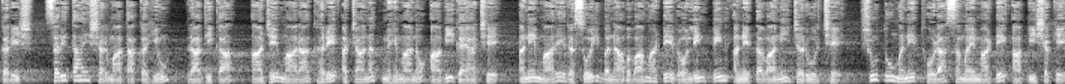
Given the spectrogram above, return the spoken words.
કરીશ, સરિતાએ શર્માતા કહ્યું, રાધિકા, આજે મારા ઘરે અચાનક મહેમાનો આવી ગયા છે અને મારે રસોઈ બનાવવા માટે રોલિંગ પિન અને તવાની જરૂર છે. શું તું મને થોડા સમય માટે આપી શકે?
